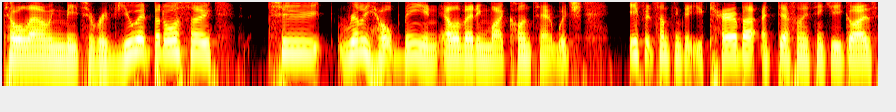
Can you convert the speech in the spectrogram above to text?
to allowing me to review it, but also to really help me in elevating my content, which if it's something that you care about, I definitely think you guys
